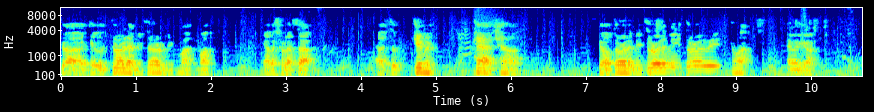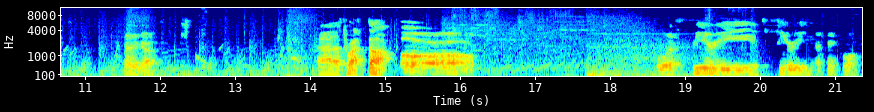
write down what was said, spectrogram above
god, okay, look, throw it at me, throw it at me, come on, come on. Yeah, that's what I thought. That's a gimmick catch, huh? Go, throw it at me, throw it at me, throw it at me. Come on. There we go. There we go. Ah, that's what I thought. Oh. Ooh, a Fury. It's Fury. Okay, cool.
